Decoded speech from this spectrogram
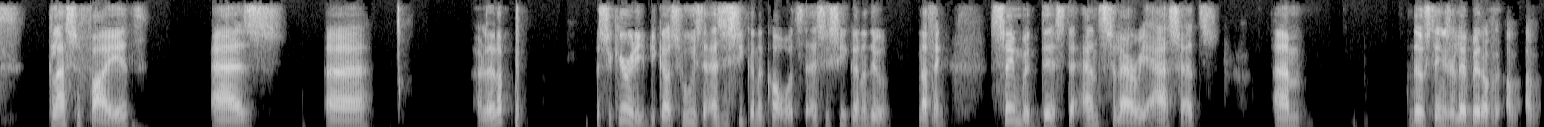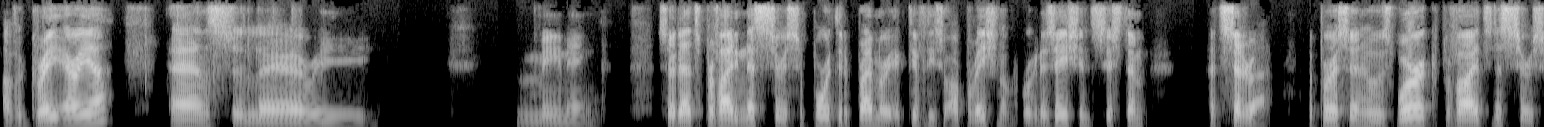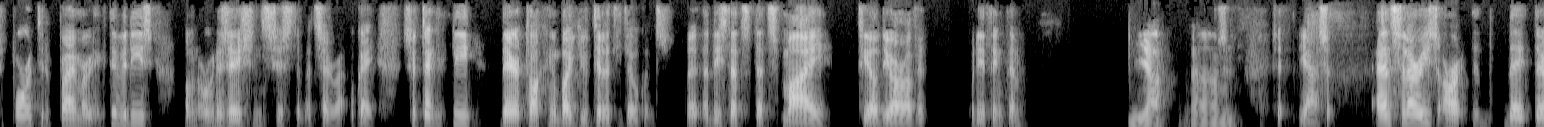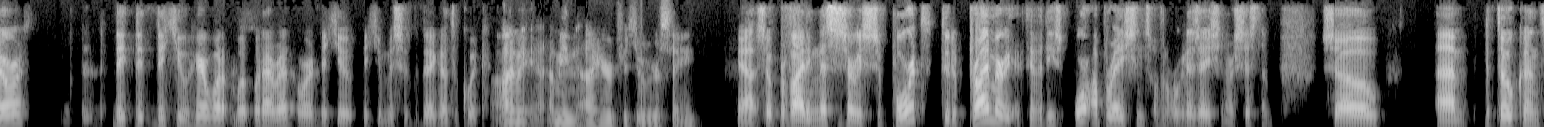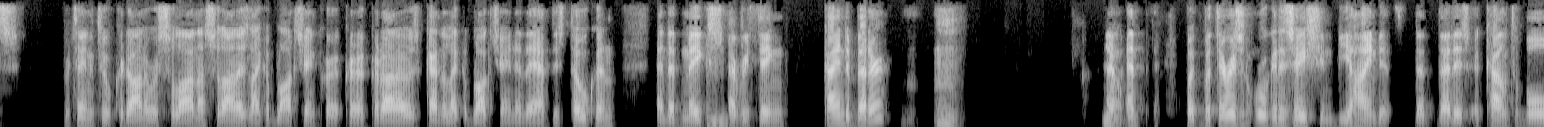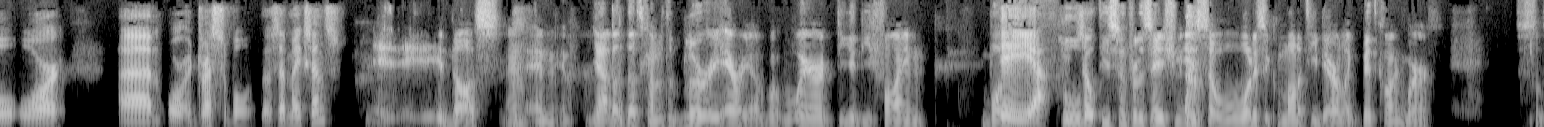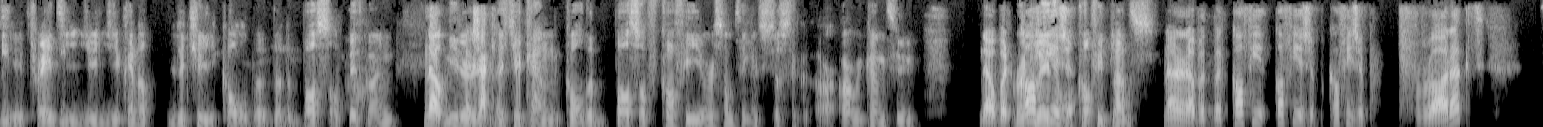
classify it as uh, a security because who is the SEC going to call? What's the SEC going to do? Nothing. Same with this, the ancillary assets. Um, those things are a little bit of, of, of a gray area. Ancillary meaning. So that's providing necessary support to the primary activities or operation of an organization, system, etc. A person whose work provides necessary support to the primary activities of an organization, system, etc. Okay, so technically they're talking about utility tokens. At at least that's that's my TLDR of it. What do you think, Tim? Yeah. Um, So, yeah, so ancillaries are they they are. Did, did, did you hear what, what what I read, or did you did you miss it? Did I go too quick? I mean, I mean, I heard what you were saying. Yeah, so providing necessary support to the primary activities or operations of an organization or system. So um, the tokens pertaining to Cardano or Solana, Solana is like a blockchain, Car- Car- Cardano is kind of like a blockchain, and they have this token, and that makes Mhm. everything kind of better. Um, and but but there is an organization behind it that that is accountable or um, or addressable. Does that make sense? It, it does, and, and, and yeah, that, that's kind of the blurry area. Where do you define what Yeah, yeah, full So- decentralization is? So, what is a commodity there, like Bitcoin, where something you trade? You, you you cannot literally call the, the, the boss of Bitcoin, No, neither exactly. that you can call the boss of coffee or something. It's just, a, are, are we going to No, but coffee is a, coffee plants? no, no, no. But but coffee coffee is a coffee is a product,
